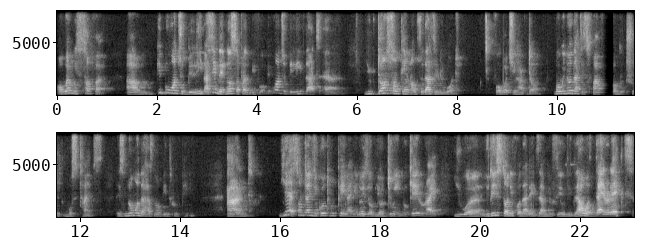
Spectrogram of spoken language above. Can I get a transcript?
or when we suffer, um, people want to believe, as if they've not suffered before, people want to believe that uh, you've done something wrong, so that's the reward for what you have done. But we know that is far from the truth most times. There's no one that has not been through pain. And yes, sometimes you go through pain and you know it's of your doing. Okay, right. You were you didn't study for that exam, you failed it. That was direct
